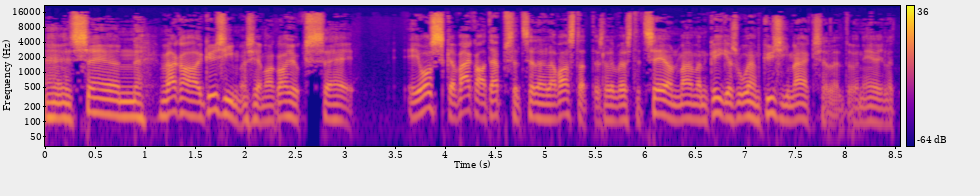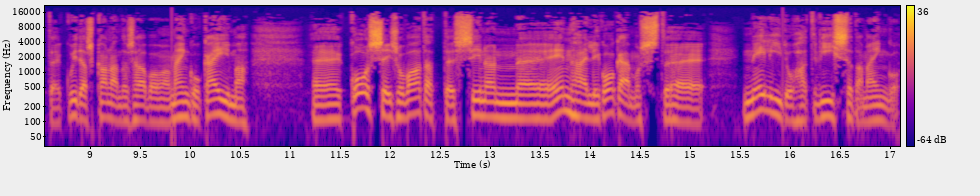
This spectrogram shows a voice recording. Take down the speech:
See on väga küsimus ja ma kahjuks eh, ei oska väga täpselt sellele vastata, sellepärast et see on, ma arvan, kõige suurem küsimärk sellel turniiril, et eh, kuidas Kanada saab oma mängu käima. Eh, koosseisu vaadates siin on NHL-i kogemust neli tuhat viissada mängu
